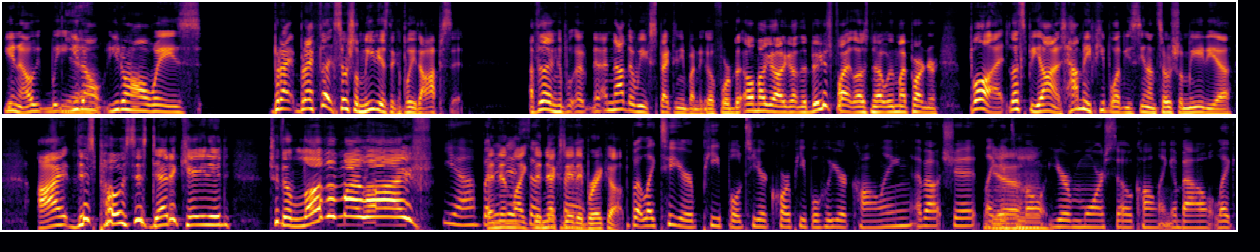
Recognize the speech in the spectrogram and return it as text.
You know, but you don't you don't always. But I but I feel like social media is the complete opposite. I feel like uh, not that we expect anybody to go for it, but oh my god, I got in the biggest fight last night with my partner. But let's be honest, how many people have you seen on social media? I this post is dedicated to the love of my life. Yeah, but And then, like, so the next day they break up. But like to your people, to your core people who you're calling about shit, like Yeah. it's mo- you're more so calling about like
